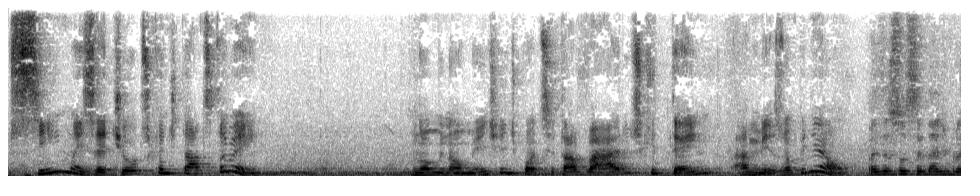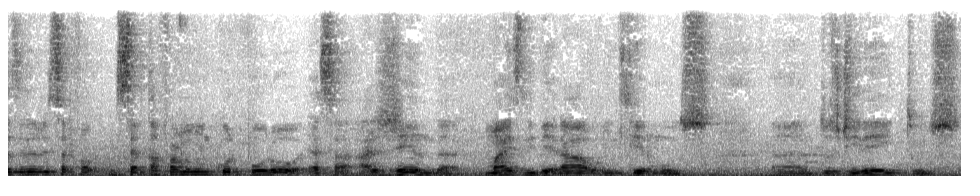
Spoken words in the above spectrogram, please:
Sim, mas é de outros candidatos também nominalmente, a gente pode citar vários que têm a mesma opinião. Mas a sociedade brasileira, de certa forma, não incorporou essa agenda mais liberal em termos uh, dos direitos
